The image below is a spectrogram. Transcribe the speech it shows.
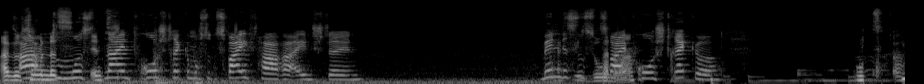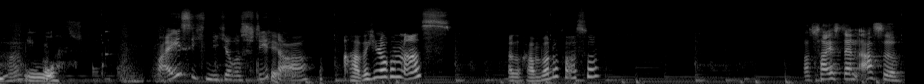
Also Ah, zumindest. du musst, nein, pro Strecke musst du zwei Fahrer einstellen. Mindestens Wieso? zwei Aber- pro Strecke. Oh. Weiß ich nicht, aber es steht Okay. da. Habe ich noch einen Ass? Also haben wir noch Asse? Was heißt denn Asse?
